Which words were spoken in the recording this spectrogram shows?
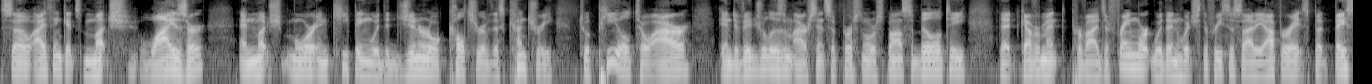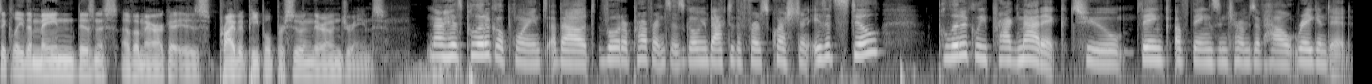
So I think it's much wiser and much more in keeping with the general culture of this country to appeal to our individualism individualism, our sense of personal responsibility, that government provides a framework within which the free society operates, but basically the main business of America is private people pursuing their own dreams. Now, his political point about voter preferences, going back to the first question, is it still politically pragmatic to think of things in terms of how Reagan did?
